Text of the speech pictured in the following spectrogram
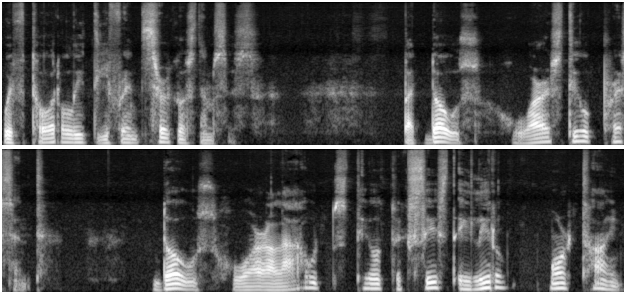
with totally different circumstances. But those who are still present, those who are allowed still to exist a little more time,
